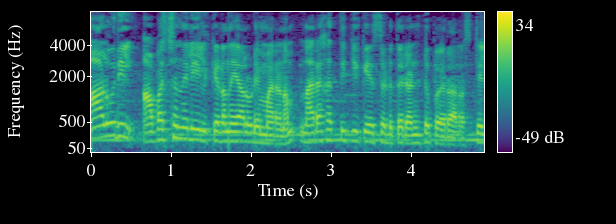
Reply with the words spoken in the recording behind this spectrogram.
ആളൂരിൽ അവശനിലയിൽ കിടന്നയാളുടെ മരണം നരഹത്യക്ക് കേസെടുത്ത് രണ്ടു പേർ അറസ്റ്റിൽ.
